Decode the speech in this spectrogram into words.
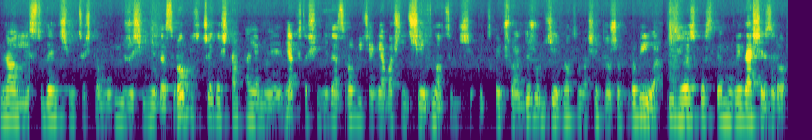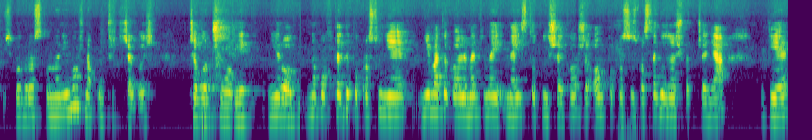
no i studenci mi coś tam mówili, że się nie da zrobić czegoś tam, a ja mówię, jak to się nie da zrobić, jak ja właśnie dzisiaj w nocy, dzisiaj skończyłam dyżur, dzisiaj w nocy właśnie to, że robiła. I w związku z tym mówię, da się zrobić. Po prostu no nie można uczyć czegoś, czego człowiek nie robi. No bo wtedy po prostu nie, nie ma tego elementu naj, najistotniejszego, że on po prostu z własnego doświadczenia wie,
